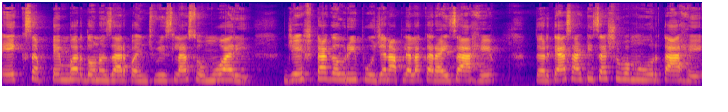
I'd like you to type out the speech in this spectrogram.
एक सप्टेंबर दोन हजार पंचवीसला सोमवारी ज्येष्ठा गौरी पूजन आपल्याला करायचं आहे. तर त्यासाठीचा शुभमुहूर्त आहे.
